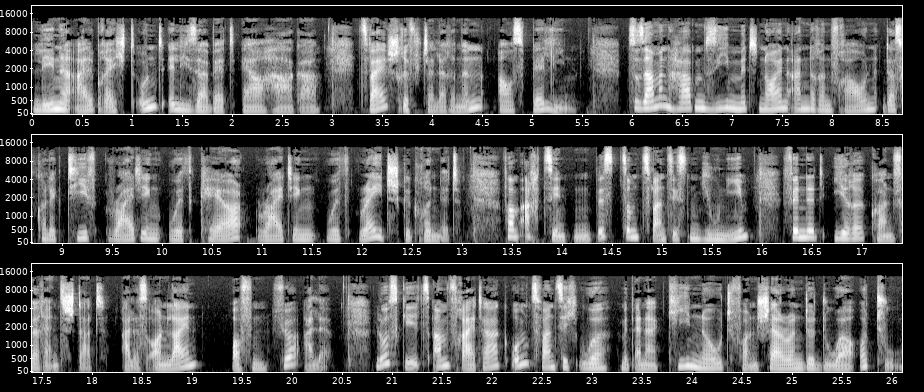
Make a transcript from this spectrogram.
Lene Albrecht und Elisabeth R. Hager, zwei Schriftstellerinnen aus Berlin. Zusammen haben sie mit neun anderen Frauen das Kollektiv Writing with Care, Writing with Rage gegründet. Vom 18. bis zum 20. Juni findet ihre Konferenz statt. Alles online, offen für alle. Los geht's am Freitag um 20 Uhr mit einer Keynote von Sharon Dodua Ottu.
